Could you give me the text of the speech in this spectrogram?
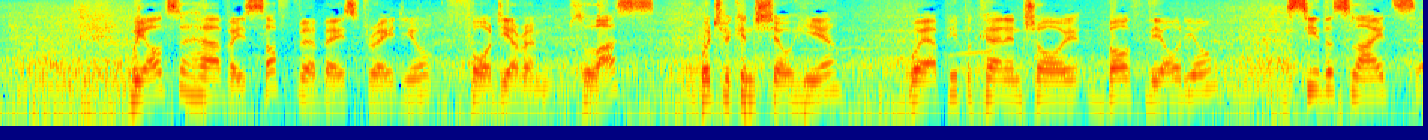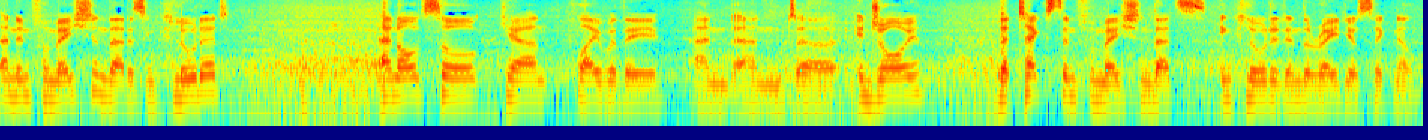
We also have a software-based radio for DRM Plus, which we can show here, where people can enjoy both the audio, see the slides and information that is included, and also can play with the and, and uh, enjoy the text information that's included in the radio signal.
